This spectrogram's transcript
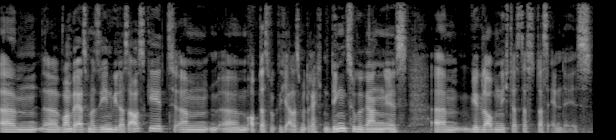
ähm, äh, wollen wir erstmal sehen, wie das ausgeht, ähm, ähm, ob das wirklich alles mit rechten Dingen zugegangen ist. Ähm, wir glauben nicht, dass das das Ende ist.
